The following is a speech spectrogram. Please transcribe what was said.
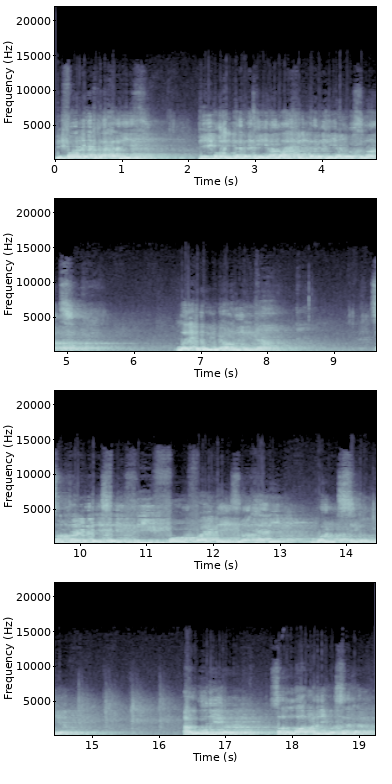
before I get to the hadith people in the Medina life in the Medina was not like the way we are living now sometimes they stayed three four five days not having one single meal our leader صلى الله عليه وسلم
